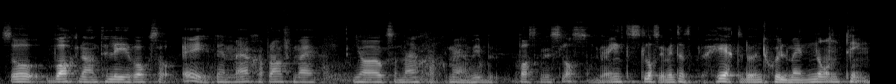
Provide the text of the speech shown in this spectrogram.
Så vaknar han till liv också. Ey, det är en människa framför mig. Jag är också en människa. Kom igen, vi, vad ska vi slåss om? Vi har inte slåss. Jag vet inte ens vad du heter. Du har inte skyldig mig någonting.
